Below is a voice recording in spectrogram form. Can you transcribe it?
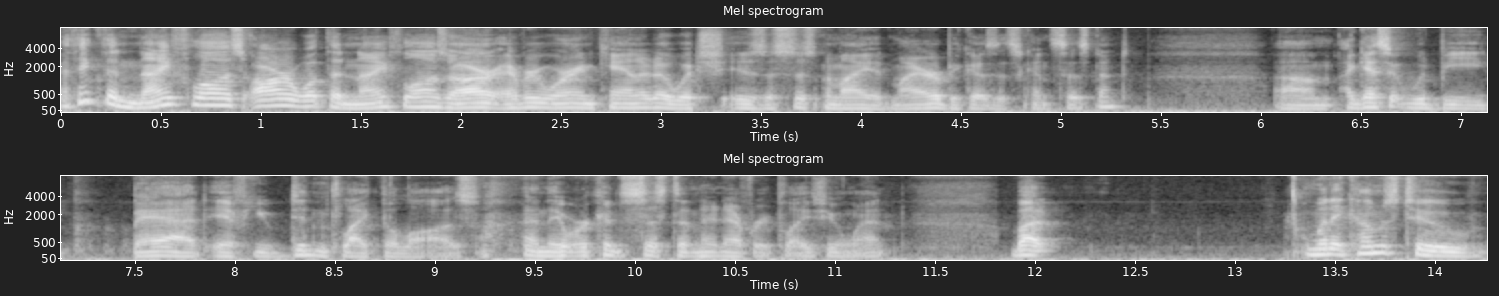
I think the knife laws are what the knife laws are everywhere in Canada, which is a system I admire because it's consistent. Um, I guess it would be bad if you didn't like the laws and they were consistent in every place you went. But when it comes to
